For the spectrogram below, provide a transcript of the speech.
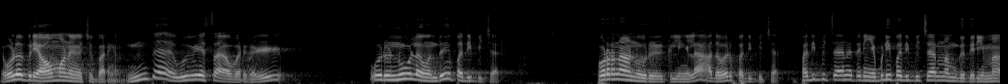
எவ்வளோ பெரிய அவமானம் வச்சு பாருங்கள் இந்த உவேசா அவர்கள் ஒரு நூலை வந்து பதிப்பிச்சார். புறநானூறு இருக்கு இல்லைங்களா? அதை அவர் பதிப்பிச்சார். பதிப்பிச்சார்னு தெரியும். எப்படி பதிப்பிச்சார்னு நமக்கு தெரியுமா?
